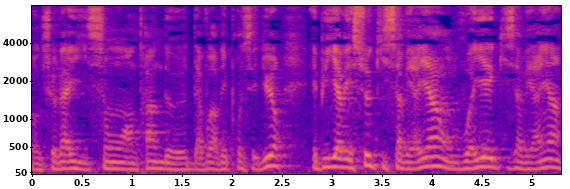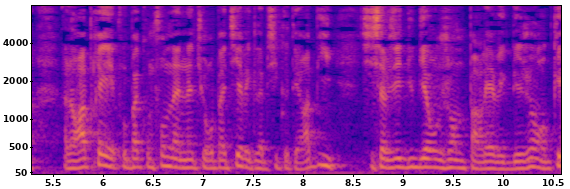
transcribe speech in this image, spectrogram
Donc, ceux-là, ils sont en train d'avoir des procédures. Et puis, il y avait ceux qui savaient rien. On voyait qu'ils savaient rien. Alors après, il faut pas confondre la naturopathie avec la psychothérapie. Si ça faisait du bien aux gens de parler avec des gens, ok.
